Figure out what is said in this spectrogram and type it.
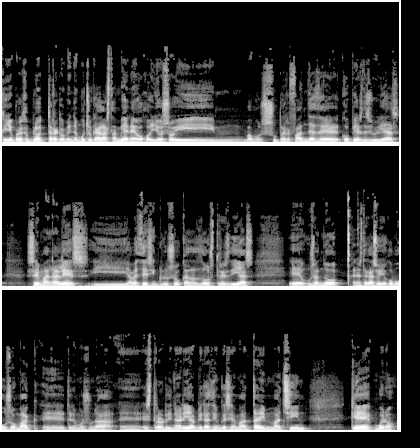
que yo, por ejemplo, te recomiendo mucho que hagas también, ¿eh? Ojo, yo soy, mm, vamos, súper fan de hacer copias de seguridad semanales y a veces incluso cada dos, tres días. Eh, usando, en este caso yo como uso Mac, eh, tenemos una eh, extraordinaria aplicación que se llama Time Machine, que, bueno,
